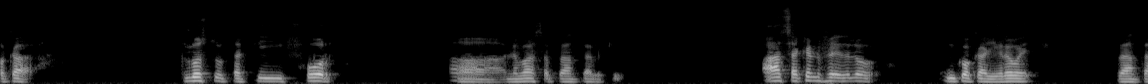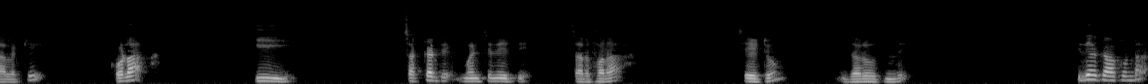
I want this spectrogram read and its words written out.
ఒక క్లోజ్ టు థర్టీ ఫోర్ నివాస ప్రాంతాలకి. ఆ సెకండ్ ఫేజ్లో ఇంకొక ఇరవై ప్రాంతాలకి కూడా ఈ చక్కటి మంచినీటి సరఫరా చేయటం జరుగుతుంది. ఇదే కాకుండా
